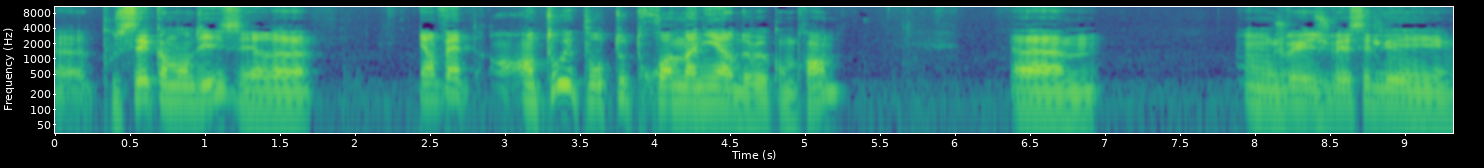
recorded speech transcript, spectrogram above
euh, poussé comme on dit. Euh, et en fait, en tout et pour tout, trois manières de le comprendre. Euh, je, vais, je vais essayer de les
